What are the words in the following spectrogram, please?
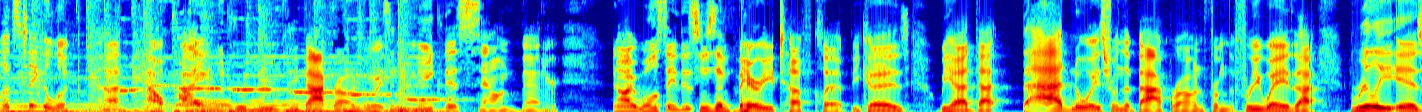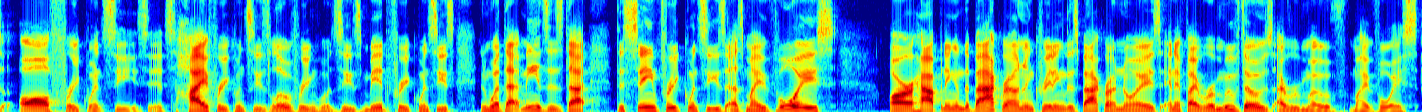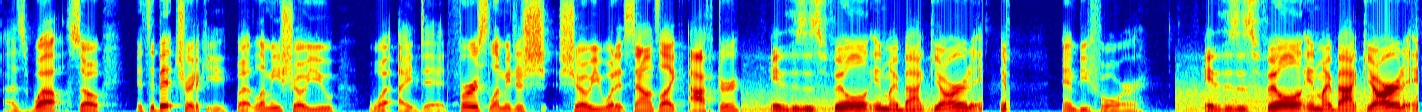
let's take a look at how I would remove the background noise and make this sound better. Now, I will say this was a very tough clip because we had that bad noise from the background from the freeway that really is all frequencies. It's high frequencies, low frequencies, mid frequencies. And what that means is that the same frequencies as my voice are happening in the background and creating this background noise. And if I remove those, I remove my voice as well. So it's a bit tricky, but let me show you what I did. First, let me just sh show you what it sounds like after. Hey, this is Phil in my backyard and before. Hey, this is Phil in my backyard.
